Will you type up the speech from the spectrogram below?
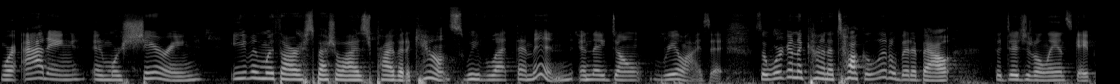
We're adding and we're sharing. Even with our specialized private accounts, we've let them in and they don't realize it. So we're going to kind of talk a little bit about the digital landscape.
